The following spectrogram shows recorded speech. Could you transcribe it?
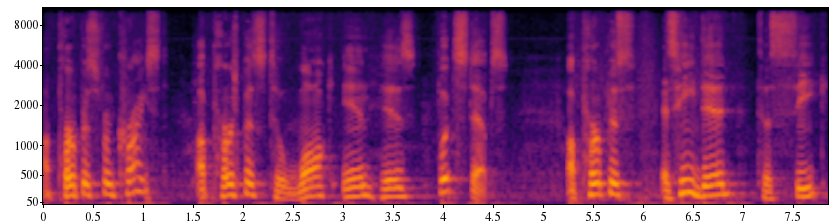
A purpose from Christ, a purpose to walk in His footsteps, a purpose, as He did, to seek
